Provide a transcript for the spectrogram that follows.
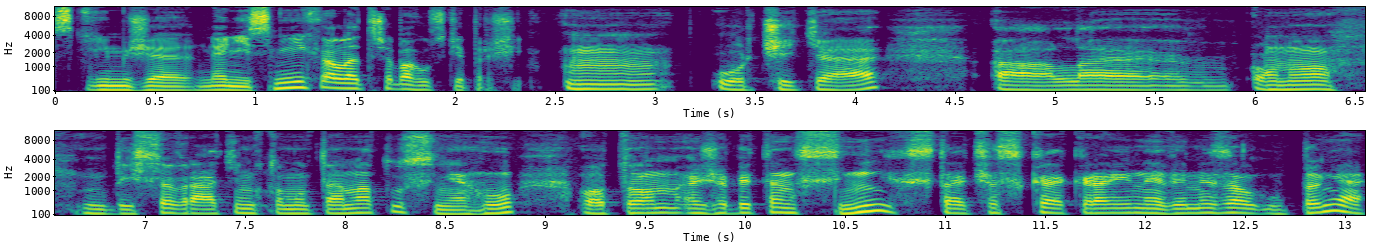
S tím, že není sníh, ale třeba hustě prší. Mm, určitě, ale ono, když se vrátím k tomu tématu sněhu, o tom, že by ten sníh z té české krajiny vymizel úplně,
